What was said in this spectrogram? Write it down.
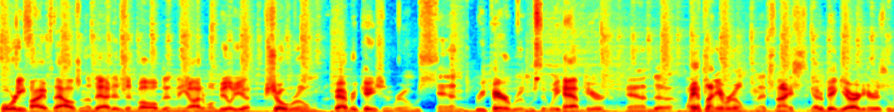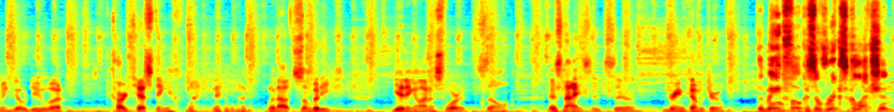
45,000 of that is involved in the automobilia showroom, fabrication rooms, and repair rooms that we have here. And uh, we have plenty of room, and it's nice. Got a big yard here, so we can go do uh, car testing without somebody getting on us for it. So that's nice. It's a dream come true. The main focus of Rick's collection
